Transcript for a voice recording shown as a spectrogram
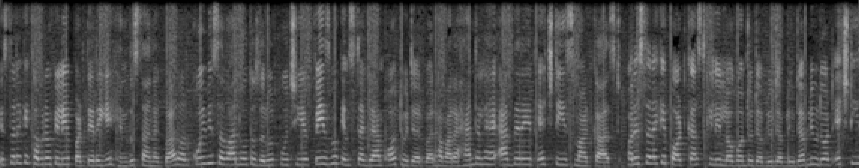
इस तरह की खबरों के लिए पढ़ते रहिए हिंदुस्तान अखबार और कोई भी सवाल हो तो ज़रूर पूछिए फेसबुक इंस्टाग्राम और ट्विटर पर। हमारा हैंडल है एट और इस तरह के पॉडकास्ट के लिए log on to W W W dot H T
